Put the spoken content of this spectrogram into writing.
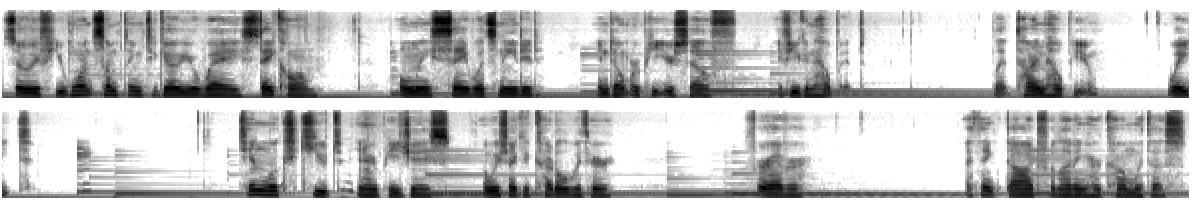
So if you want something to go your way, stay calm. Only say what's needed and don't repeat yourself if you can help it. Let time help you. Wait. Tin looks cute in her PJs. I wish I could cuddle with her forever. I thank God for letting her come with us.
